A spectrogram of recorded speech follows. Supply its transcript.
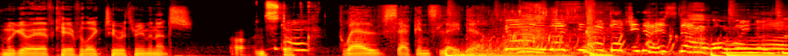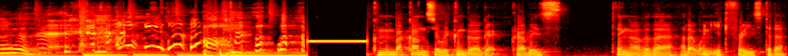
I'm gonna go AFK for like two or three minutes. oh, I'm stuck. 12 seconds later. Oh, I see how dodgy that is now. Oh my god. Coming back on so we can go get Krabby's thing over there. I don't want you to freeze to death.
